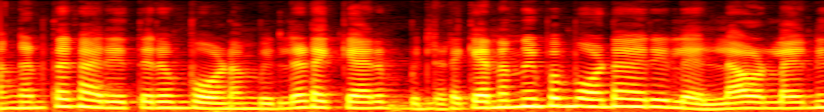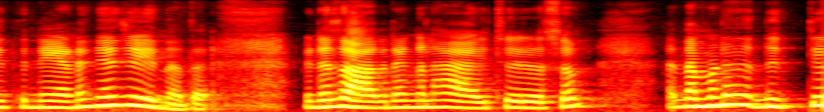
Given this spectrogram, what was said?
അങ്ങനത്തെ കാര്യത്തിനും പോകണം ബില്ലടയ്ക്കാനും ബില്ലടയ്ക്കാനൊന്നും ഇപ്പം പോകേണ്ട കാര്യമില്ല. എല്ലാം ഓൺലൈനിൽ തന്നെയാണ് ഞാൻ ചെയ്യുന്നത്. പിന്നെ സാധനങ്ങൾ ഒരു ദിവസം നമ്മൾ നിത്യ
